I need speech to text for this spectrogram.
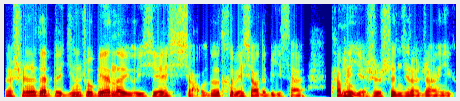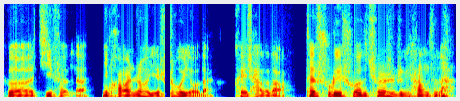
呃，甚至在北京周边的有一些小的、特别小的比赛，他们也是申请了这样一个积分的。你跑完之后也是会有的，可以查得到。在书里说的确实是这个样子的，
